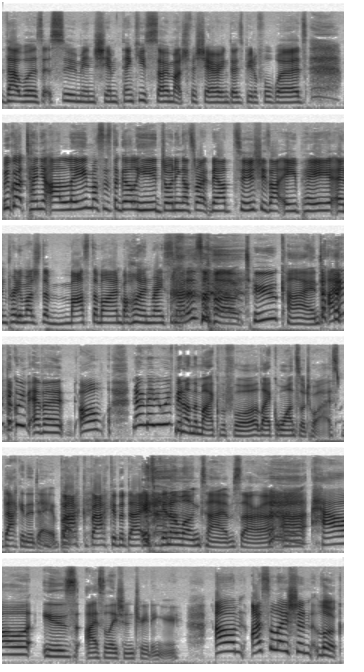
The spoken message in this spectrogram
That was Sue Min Shim. Thank you so much for sharing those beautiful words. We've got Tanya Ali, my sister girl here, joining us right now too. She's our EP and pretty much the mastermind behind Race Matters. Oh, too kind. I don't think we've ever. Oh, no, maybe we've been on the mic before, like once or twice back in the day. But back, back in the day. it's been a long time, Sarah. Uh, how is isolation treating you? Um, isolation. Look,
